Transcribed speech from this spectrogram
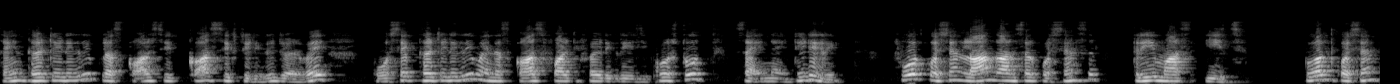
sin 30 degree plus cos, cos 60 degree divided by cosec 30 degree minus cos 45 degree is equals to sin 90 degree. Fourth question long answer questions 3 marks each. 12th question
